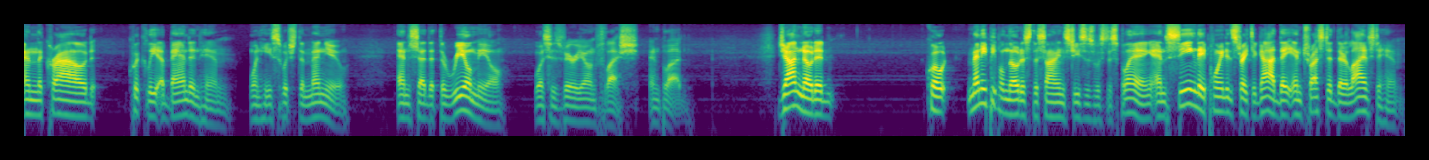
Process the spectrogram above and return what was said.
And the crowd quickly abandoned him when he switched the menu and said that the real meal was his very own flesh and blood. John noted, quote, Many people noticed the signs Jesus was displaying, and seeing they pointed straight to God, they entrusted their lives to him.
